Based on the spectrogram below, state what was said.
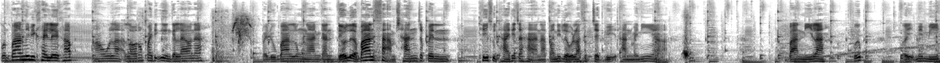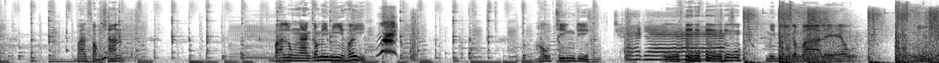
บนบ้านไม่มีใครเลยครับ เอาละเราต้องไปที่อื่นกันแล้วนะ ไปดูบ้านโรงงานกัน เดี๋ยวเหลือบ้านสามชั้นจะเป็นที่สุดท้ายที่จะหานะ ตอนนี้เหลือเวลา 17 วิทันไหมเนี่ย บ้านนี้ล่ะ ปึ๊บ เฮ้ย ไม่มี บ้านสองชั้น บ้านโรงงานก็ไม่มีเฮ้ย เอาจริงดิโอ้โหไม่มีก็บ้าแล้วมีเอ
